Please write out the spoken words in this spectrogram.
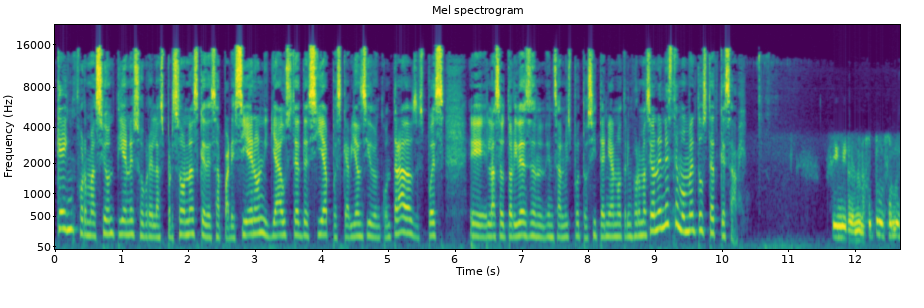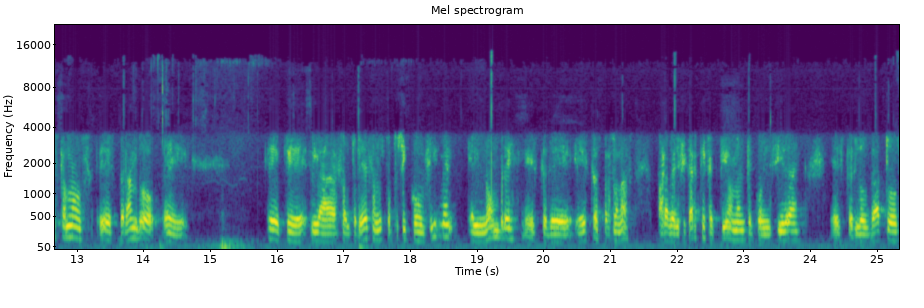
¿qué información tiene sobre las personas que desaparecieron? Y ya usted decía pues que habían sido encontradas, después eh, las autoridades en San Luis Potosí tenían otra información. En este momento, ¿usted qué sabe? Sí, miren, nosotros solo estamos eh, esperando eh, eh, que las autoridades de San Luis Potosí confirmen el nombre este, de estas personas para verificar que efectivamente coincidan este, los datos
